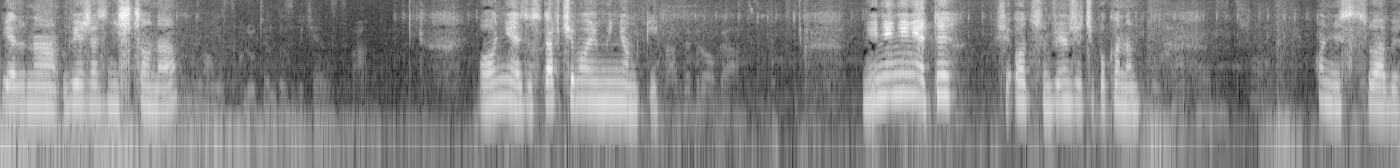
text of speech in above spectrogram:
Jedna wieża zniszczona. Innym jest kluczem do zwycięstwa. O nie, zostawcie moje minionki. Nie, nie, nie, nie, ty się odsuń, wiem, że cię pokonam. On jest słaby.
